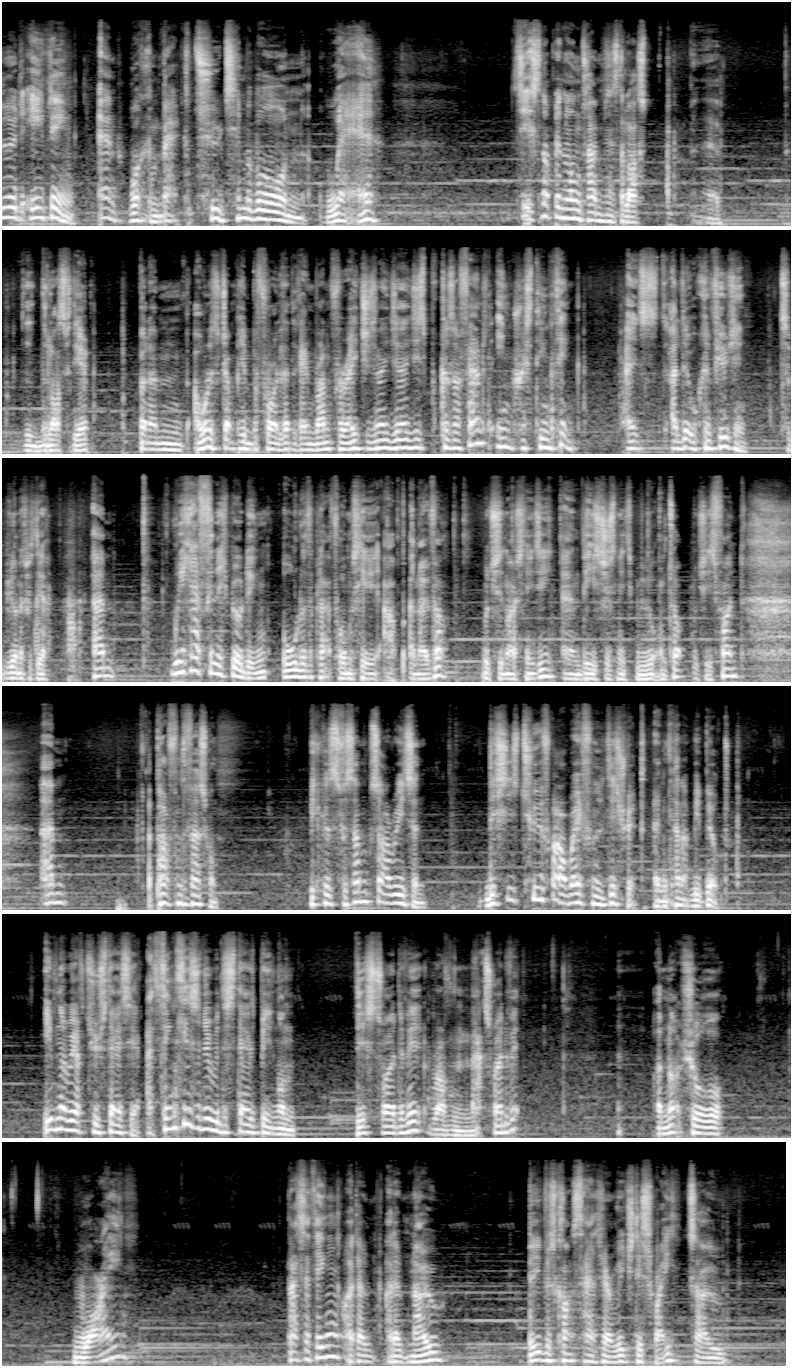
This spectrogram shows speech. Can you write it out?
Good evening and welcome back to Timberborn, where it's not been a long time since the last uh, the, the, last video, but um, I wanted to jump in before I let the game run for ages and ages and ages because I found an interesting thing. It's a little confusing, to be honest with you. Um, we have finished building all of the platforms here up and over, which is nice and easy, and these just need to be built on top, which is fine. Um, apart from the first one, because for some bizarre reason this is too far away from the district and cannot be built. Even though we have two stairs here. I think it's to do with the stairs being on this side of it rather than that side of it. I'm not sure why. That's the thing. I don't I don't know. Beavers can't stand here and reach this way, so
